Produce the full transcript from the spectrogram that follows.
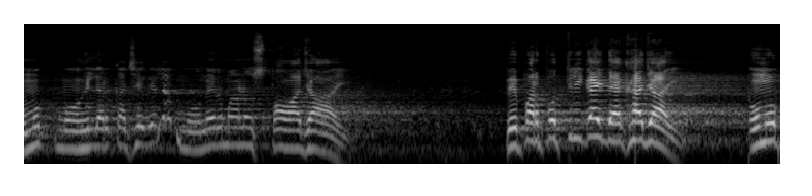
অমুক মহিলার কাছে গেলে মনের মানুষ পাওয়া যায়। পেপার পত্রিকায় দেখা যায় অমুক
